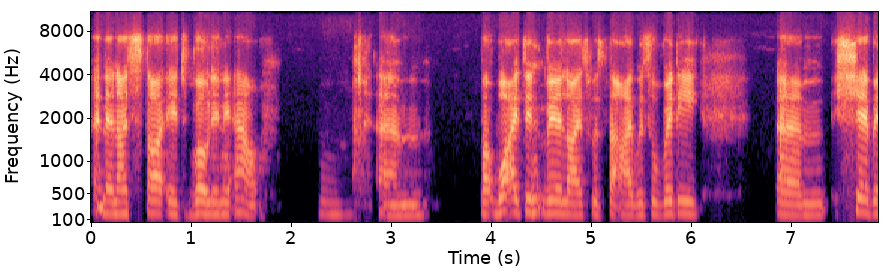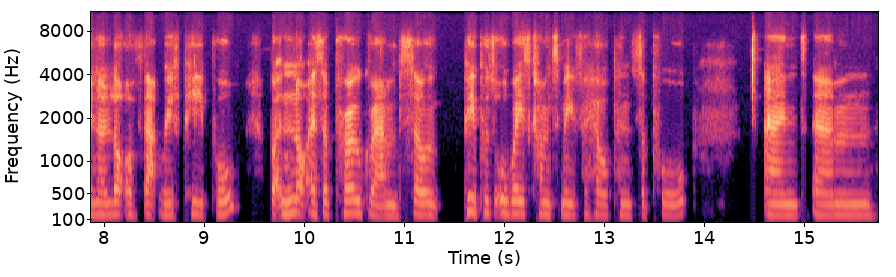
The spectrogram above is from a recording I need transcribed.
And then I started rolling it out. Mm. Um, but what I didn't realize was that I was already um, sharing a lot of that with people, but not as a program. So people's always come to me for help and support. And um,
